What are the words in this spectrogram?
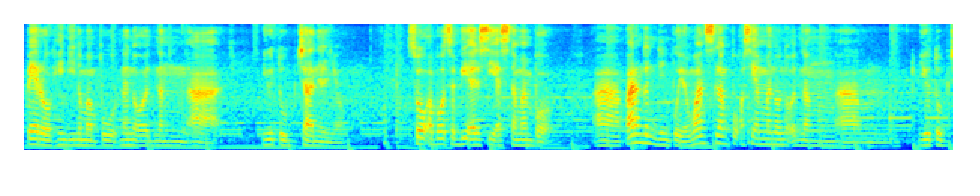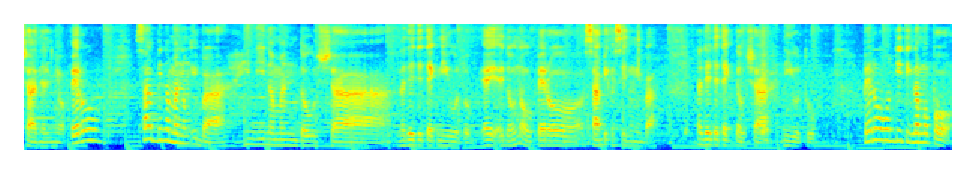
pero hindi naman po nanood ng ah, YouTube channel nyo. So, about sa BLCS naman po, ah, parang ganun din po yun. Once lang po kasi ang manonood ng um, YouTube channel nyo. Pero, sabi naman ng iba, hindi naman daw siya nadedetect ni YouTube. I, I don't know, pero sabi kasi ng iba, nadedetect daw siya ni YouTube. Pero kung titignan mo po,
